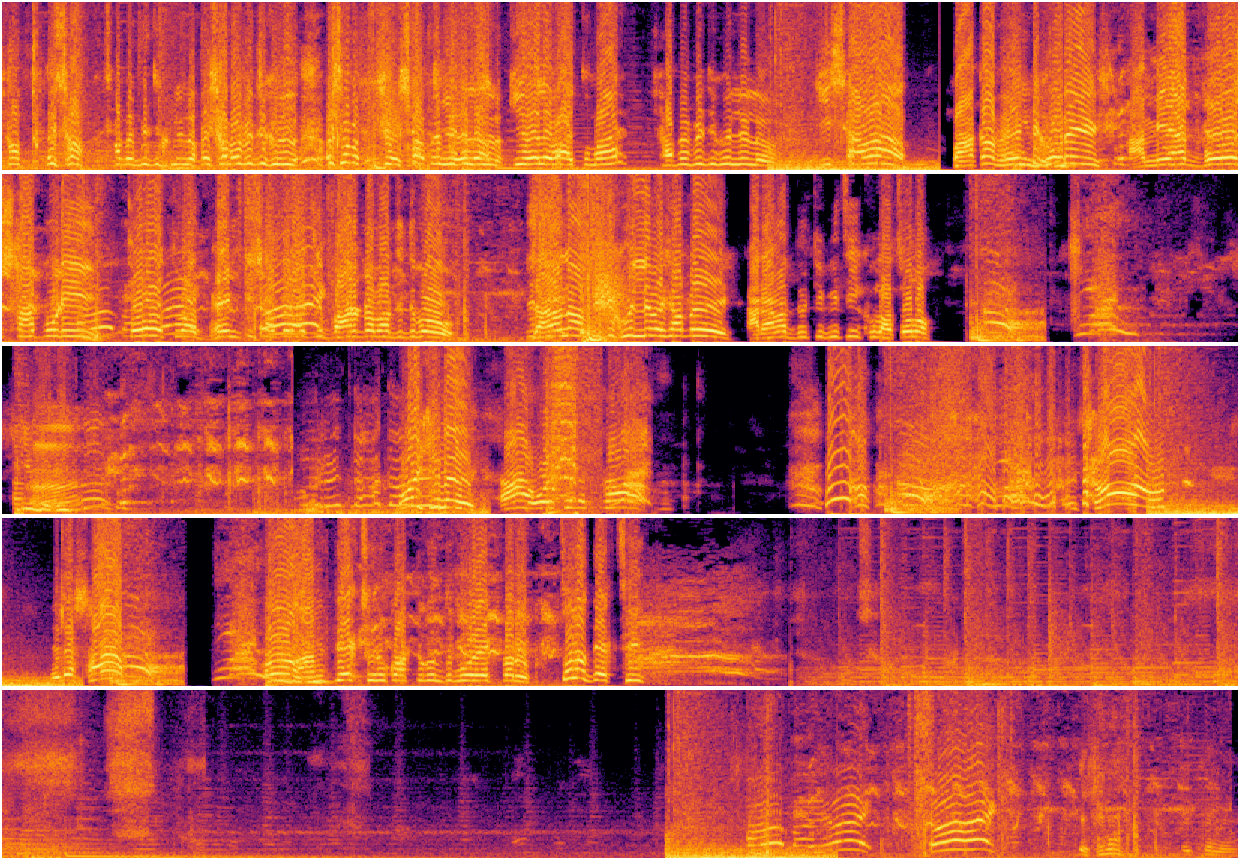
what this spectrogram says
সাপ সাপ সাপে বিচি খুলিল সাপে বিচি খুলিল সাপে সাপে বিচি খুলিল। কি হলো ভাই তোমার? সাপে বিচি খুলিল। কি সাপ? পাকা ভেন্টি করিস। আমি এক বড় সাপুড়ি। চলো তোমার ভেন্টি সাপের বারোটা বাজে দেবো। যাও না বিচি খুললি সাপে। আর আমার দুটি বিচি খোলা চলো। ওইখানে হ্যাঁ ওইখানে সাপ। সাপ! এটা সাপ। ও আমি দেখছি না কতক্ষণ তুমি ওয়েট করো। চলো দেখছি। এখানে এখানে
